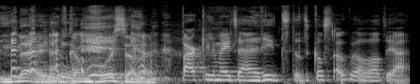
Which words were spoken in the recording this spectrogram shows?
niet. Nee, dat kan ik me voorstellen. Een paar kilometer aan riet, dat kost ook wel wat, ja.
